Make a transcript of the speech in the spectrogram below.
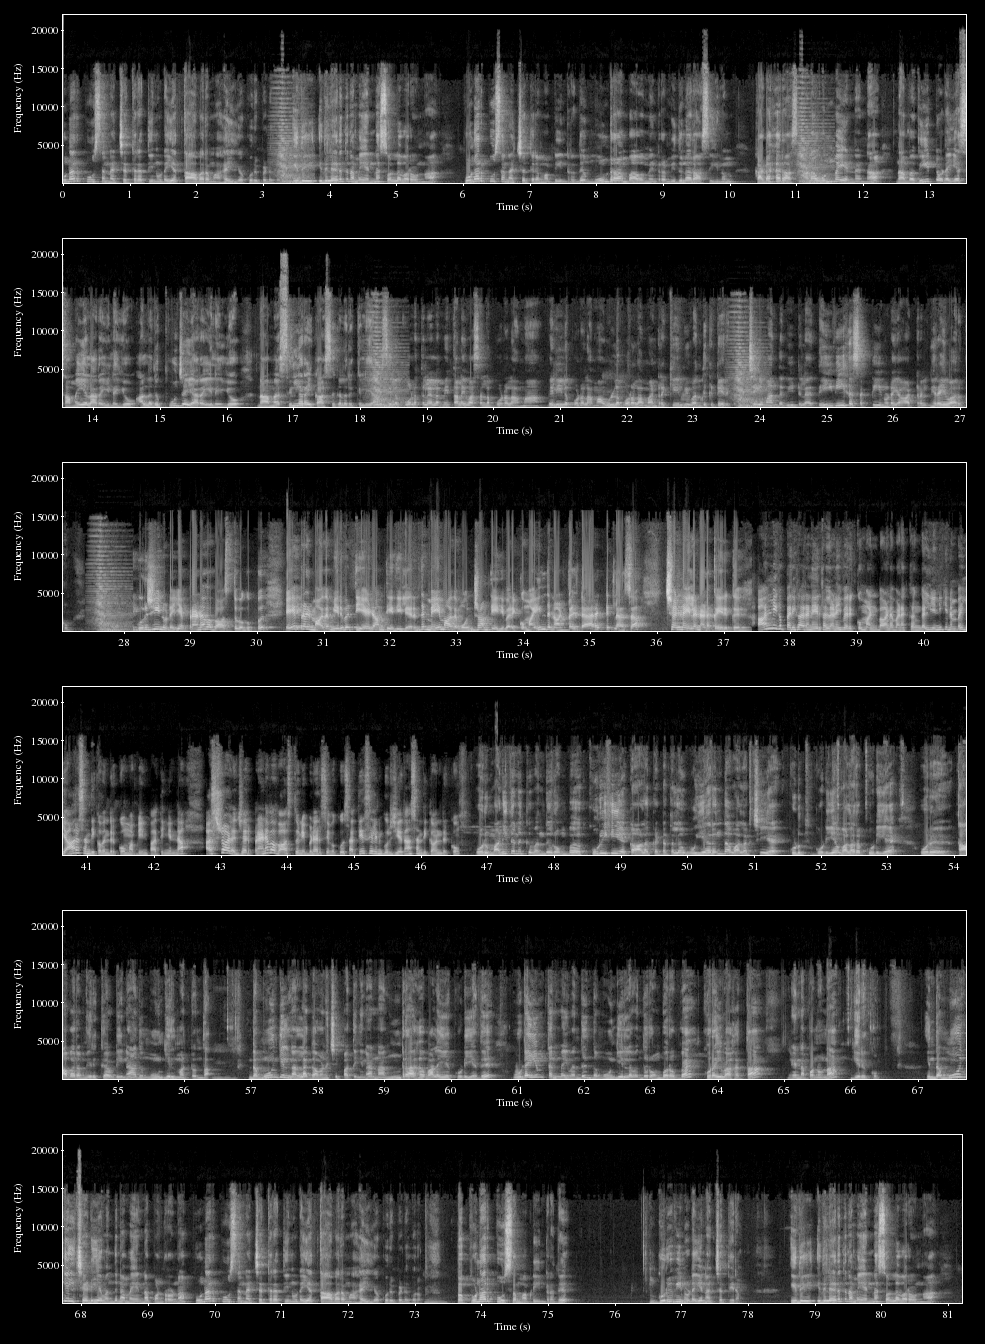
புனர்பூச நட்சத்திரத்தினுடைய தாவரமாக இங்க குறிப்பிடுது இது இதுல இருந்து நம்ம என்ன சொல்ல வரோம்னா புனர்பூச நட்சத்திரம் அப்படின்றது மூன்றாம் பாவம் என்ற மிதுன ராசியிலும் கடக ராசி. ஆனால் உண்மை என்னன்னா நம்ம வீட்டுடைய சமையல் அறையிலேயோ அல்லது பூஜை அறையிலேயோ நாம சில்லறை காசுகள் இருக்கு இல்லையா? சில கோலத்துல எல்லாமே தலைவாசல்ல போடலாமா? வெளியில போடலாமா? உள்ள போடலாமான்ற கேள்வி வந்துகிட்டே இருக்கு. நிச்சயமா அந்த வீட்டுல தெய்வீக சக்தியினுடைய ஆற்றல் நிறைவா இருக்கும். குருஜியினுடைய பிரணவ வாஸ்து வகுப்பு ஏப்ரல் மாதம் இருபத்தி ஏழாம் தேதியிலிருந்து மே மாதம் ஒன்றாம் தேதி வரைக்கும் ஐந்து நாட்கள் டைரக்ட் கிளாஸா சென்னையில நடக்க இருக்கு. ஆன்மீக பரிகார நேர்கள் அனைவருக்கும் அன்பான வணக்கங்கள். இன்னைக்கு நம்ம யாரை சந்திக்க வந்திருக்கோம் அப்படின்னு பாத்தீங்கன்னா அஸ்ட்ராலஜர் பிரணவ வாஸ்து நிபுணர் சிவகு சத்யசீலன் குருஜியை தான் சந்திக்க வந்திருக்கோம். ஒரு மனிதனுக்கு வந்து ரொம்ப குறுகிய காலகட்டத்தில் உயர்ந்த வளர்ச்சியை கொடுக்கக்கூடிய வளரக்கூடிய ஒரு தாவரம் இருக்குது அப்படின்னா அது மூங்கில் மட்டும்தான். இந்த மூங்கில் நல்லா கவனித்து பார்த்தீங்கன்னா நன்றாக வளையக்கூடியது. உடையும் தன்மை வந்து இந்த மூங்கிலில் வந்து ரொம்ப ரொம்ப குறைவாகத்தான் என்ன பண்ணும்னா இருக்கும். இந்த மூங்கில் செடியை வந்து நம்ம என்ன பண்றோம்னா புனர்பூச நட்சத்திரத்தினுடைய தாவரமாக இங்க குறிப்பிடுகிறோம். இப்போ புனர்பூசம் அப்படின்றது குருவினுடைய நட்சத்திரம். இது இதுல இருந்து நம்ம என்ன சொல்ல வரோம்னா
